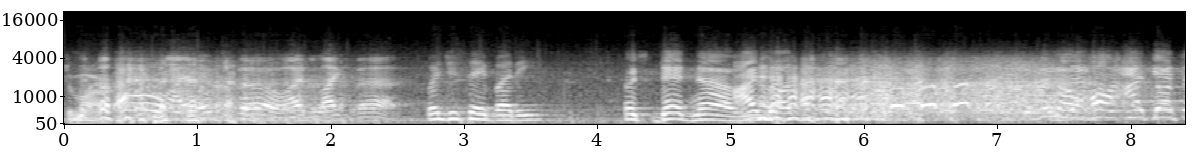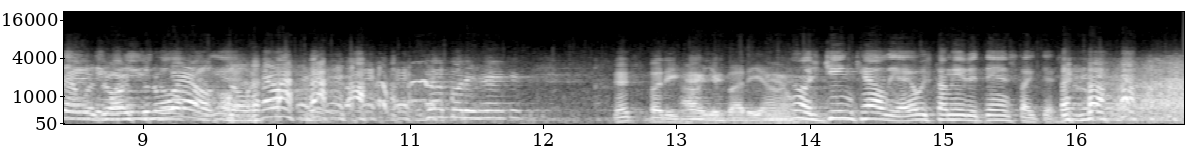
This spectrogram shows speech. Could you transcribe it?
tomorrow. Oh, I hope so. I'd like that. What'd you say, buddy? It's dead now. I know. thought. You know, Hawk, I thought that was anything when he's Orson Welles. So help me. Is that Buddy Hackett? That's Buddy How are you, Hackett. buddy? All right. No, it's Gene Kelly. I always come here to dance like this.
